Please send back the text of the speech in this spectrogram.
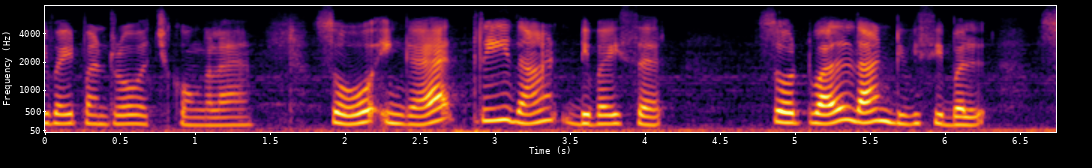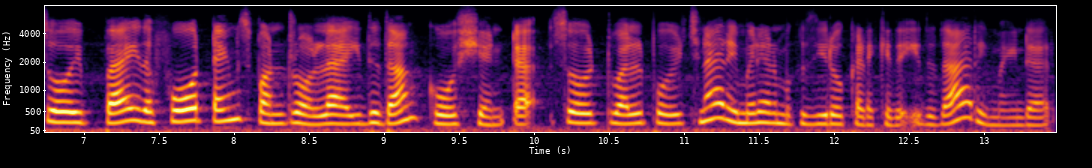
டிவைட் பண்ணுறோம் வச்சுக்கோங்களேன். ஸோ இங்கே த்ரீ தான் டிவைசர் ஸோ டுவெல் தான் டிவிசிபிள் ஸோ இப்போ இதை ஃபோர் டைம்ஸ் பண்ணுறோம்ல இதுதான் கோஷன்ட்டு ஸோ டுவெல் போயிடுச்சுன்னா ரிமைண்டர் நமக்கு ஜீரோ கிடைக்கிது. இதுதான் ரிமைண்டர்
